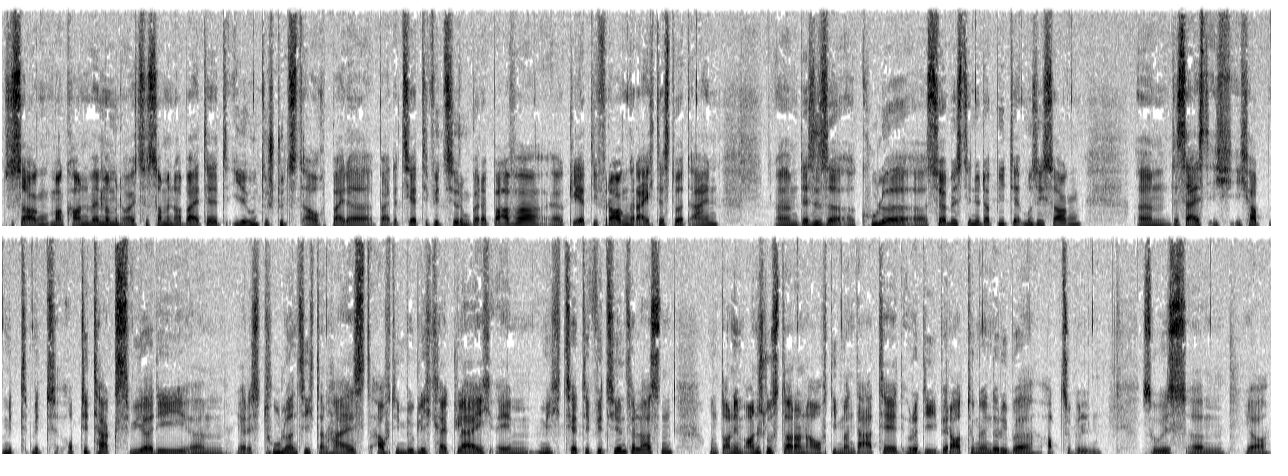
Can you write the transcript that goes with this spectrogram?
zu sagen, man kann, wenn man mit euch zusammenarbeitet, ihr unterstützt auch bei der, bei der Zertifizierung bei der BAFA, erklärt die Fragen, reicht es dort ein. Ähm, das ist ein, cooler äh, Service, den ihr da bietet, muss ich sagen. Ähm, das heißt, ich, ich habe mit, mit Optitax, wie ja, die, ähm, ja das Tool an sich dann heißt, auch die Möglichkeit gleich, ähm, mich zertifizieren zu lassen und dann im Anschluss daran auch die Mandate oder die Beratungen darüber abzubilden. So ist ähm, ja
